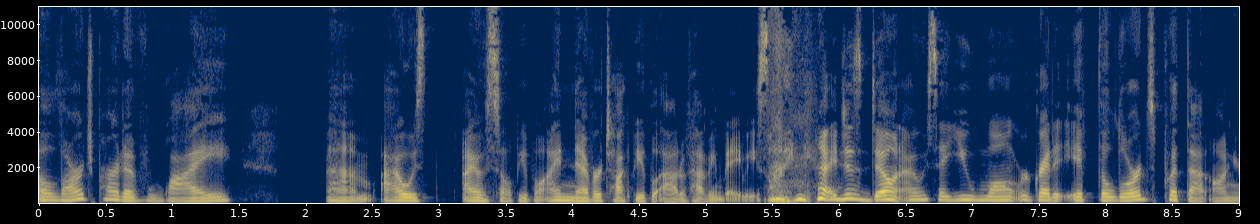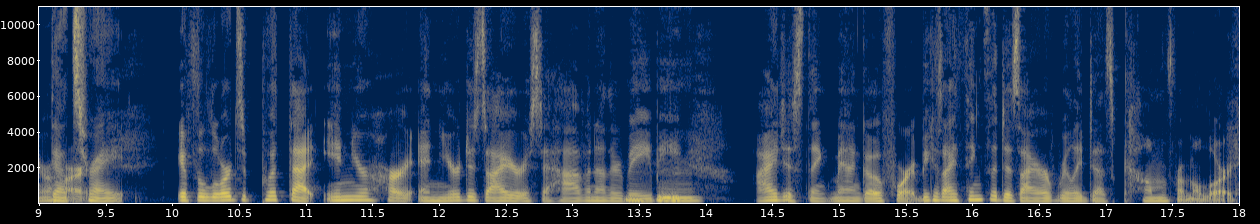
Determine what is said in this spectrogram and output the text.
a large part of why um, I always I always tell people I never talk people out of having babies. Like I just don't. I always say you won't regret it if the Lord's put that on your heart. That's right. If the Lord's put that in your heart and your desire is to have another baby, Mhm. I just think, man, go for it because I think the desire really does come from the Lord.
